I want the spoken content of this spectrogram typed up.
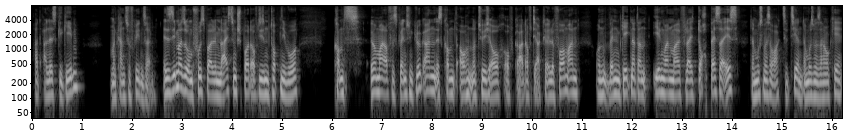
hat alles gegeben, man kann zufrieden sein. Es ist immer so im Fußball, im Leistungssport auf diesem Top-Niveau kommt es immer mal auf das Quäntchen Glück an. Es kommt auch natürlich auch auf gerade auf die aktuelle Form an. Und wenn ein Gegner dann irgendwann mal vielleicht doch besser ist, dann muss man es auch akzeptieren. Dann muss man sagen, okay,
